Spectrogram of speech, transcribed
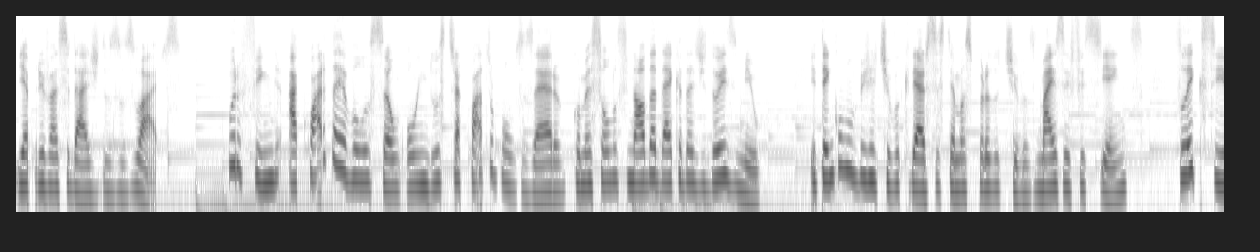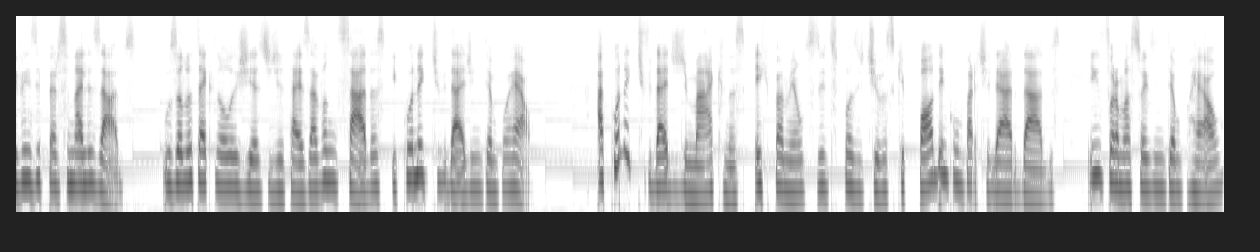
e a privacidade dos usuários. Por fim, a quarta revolução, ou indústria 4.0, começou no final da década de 2000 e tem como objetivo criar sistemas produtivos mais eficientes, flexíveis e personalizados, usando tecnologias digitais avançadas e conectividade em tempo real. A conectividade de máquinas, equipamentos e dispositivos que podem compartilhar dados e informações em tempo real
